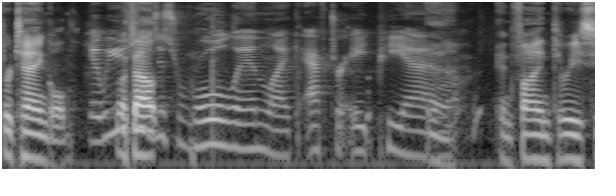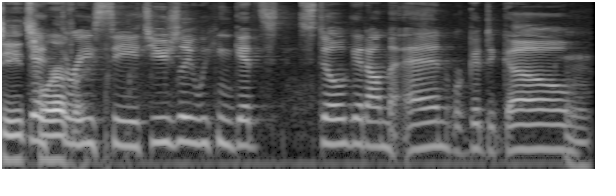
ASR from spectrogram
for Tangled Yeah, we usually without just roll in like after eight p.m. yeah, and find three seats Get wherever. three seats. Usually we can get still get on the end. We're good to go. Mm.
